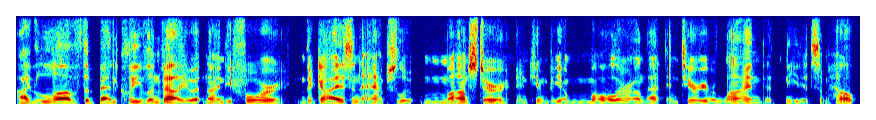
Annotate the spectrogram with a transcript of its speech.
I love the Ben Cleveland value at 94. The guy is an absolute monster and can be a mauler on that interior line that needed some help.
